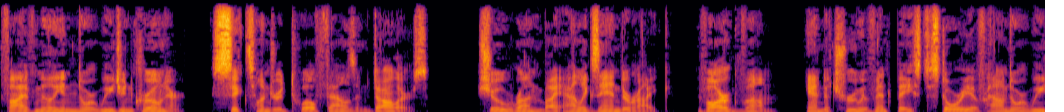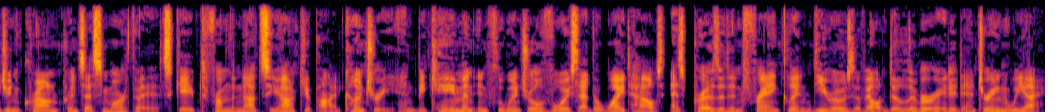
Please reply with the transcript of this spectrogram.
5 million Norwegian kroner, $612,000. Show run by Alexander Eik, Varg Veum and a true event-based story of how Norwegian Crown Princess Martha escaped from the Nazi-occupied country and became an influential voice at the White House as President Franklin D. Roosevelt deliberated entering WEI.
